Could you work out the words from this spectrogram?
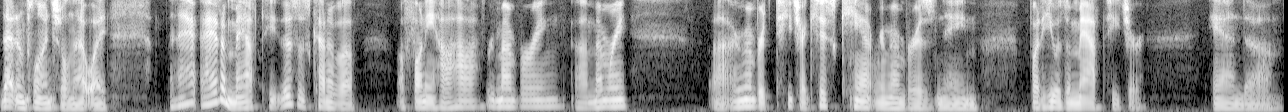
that influential in that way. And I, I had a math. Te- this is kind of a a funny haha remembering uh, memory. Uh, I remember a teacher. I just can't remember his name, but he was a math teacher, and um,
